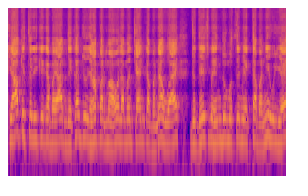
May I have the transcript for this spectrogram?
कि आप इस तरीके का बयान देकर जो यहाँ पर माहौल अमन चैन का बना हुआ है, जो देश में हिंदू, मुस्लिम एकता बनी हुई है,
